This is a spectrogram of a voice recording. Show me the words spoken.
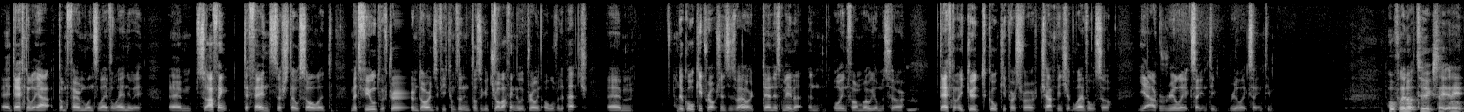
Uh, definitely at Dunfermline's level anyway. Um, so I think defence they're still solid. Midfield with Graham Dorrans, if he comes in and does a good job, I think they look brilliant all over the pitch. Um, the goalkeeper options as well are Deniz Mehmet and Owain Fôn Williams, who are definitely good goalkeepers for championship level. So yeah, a really exciting team. Really exciting team. Hopefully not too exciting.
